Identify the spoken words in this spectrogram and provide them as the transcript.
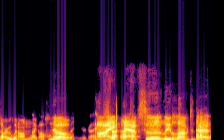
Sorry, we went on like a whole No, thing here, guys. i absolutely loved that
